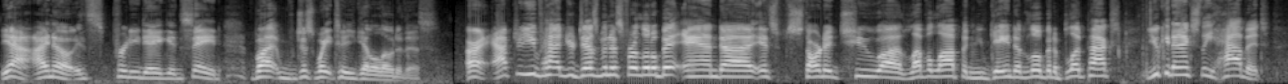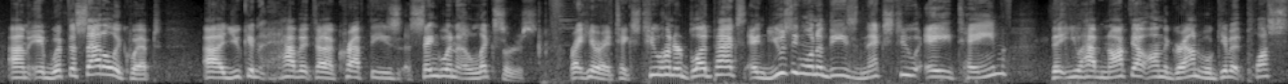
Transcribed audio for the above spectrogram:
Yeah, I know, it's pretty dang insane, but just wait till you get a load of this. All right, after you've had your Desmodus for a little bit and uh, it's started to uh, level up and you've gained a little bit of blood packs, you can actually have it, um, with the saddle equipped, uh, you can have it uh, craft these sanguine elixirs. Right here, it takes 200 blood packs, and using one of these next to a tame that you have knocked out on the ground will give it plus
